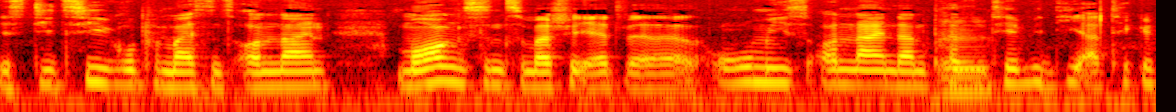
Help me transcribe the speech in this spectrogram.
ist die Zielgruppe meistens online. Morgens sind zum Beispiel etwa Omis online, dann mhm. präsentieren mhm. wir die Artikel.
